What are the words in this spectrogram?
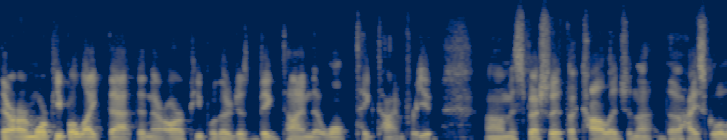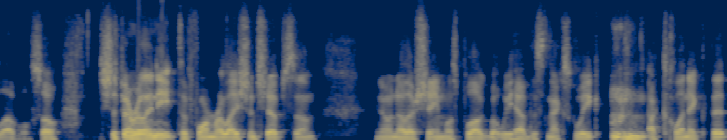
There are more people like that than there are people that are just big time that won't take time for you um, especially at the college and the, the high school level. So it's just been really neat to form relationships. Um, you know, another shameless plug, but we have this next week a clinic that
